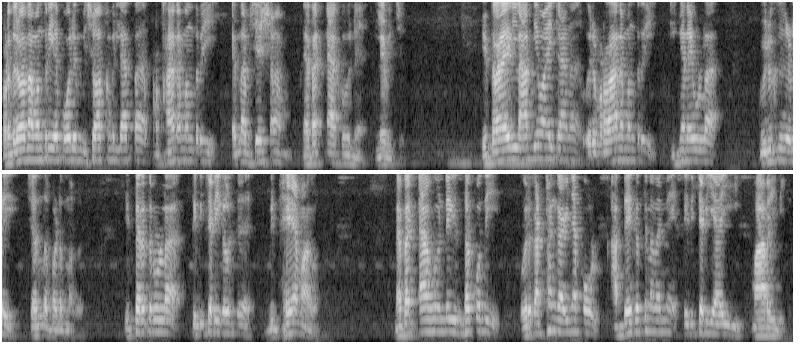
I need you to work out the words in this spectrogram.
പ്രതിരോധ മന്ത്രിയെ പോലും വിശ്വാസമില്ലാത്ത പ്രധാനമന്ത്രി എന്ന വിശേഷണം നെതന്യാഹുവിന് ലഭിച്ചു. ഇസ്രായേലിൽ ആദ്യമായിട്ടാണ് ഒരു പ്രധാനമന്ത്രി ഇങ്ങനെയുള്ള കുരുക്കുകളിൽ ചെന്ന് പെടുന്നത്. ഇത്തരത്തിലുള്ള തിരിച്ചടികൾക്ക് വിധേയമാകും നെതന്യാഹുവിന്റെ യുദ്ധക്കൊതി ഒരു ഘട്ടം കഴിഞ്ഞപ്പോൾ അദ്ദേഹത്തിന് തന്നെ തിരിച്ചടിയായി മാറിയിരിക്കും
